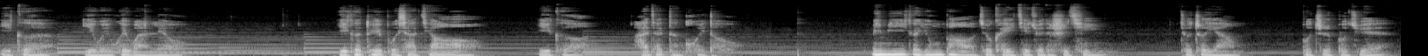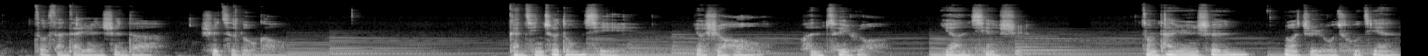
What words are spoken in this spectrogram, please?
一个以为会挽留，一个对不下骄傲，一个还在等回头。明明一个拥抱就可以解决的事情。就这样，不知不觉走散在人生的十字路口。感情这东西，有时候很脆弱，也很现实。总叹人生若只如初见，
